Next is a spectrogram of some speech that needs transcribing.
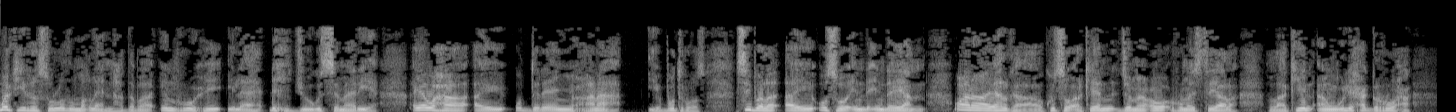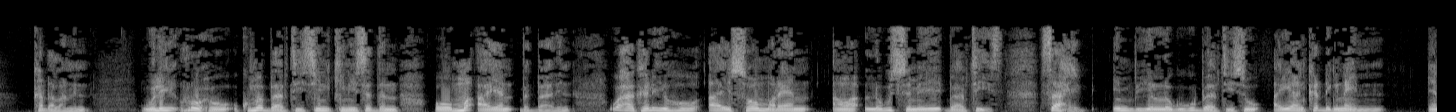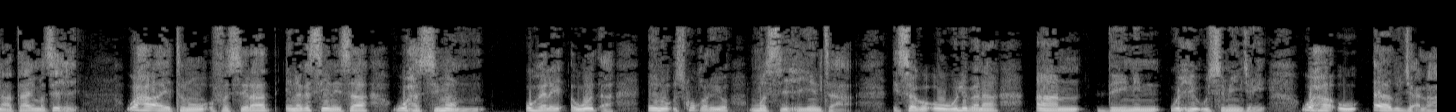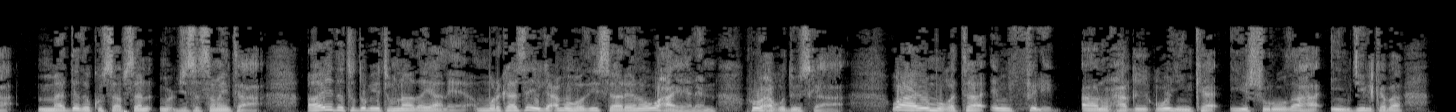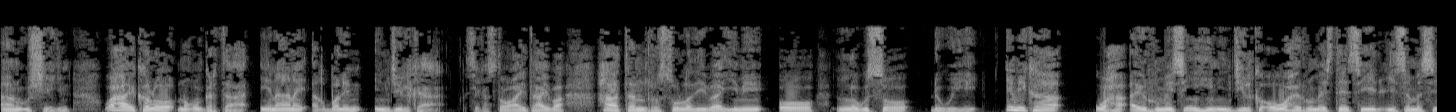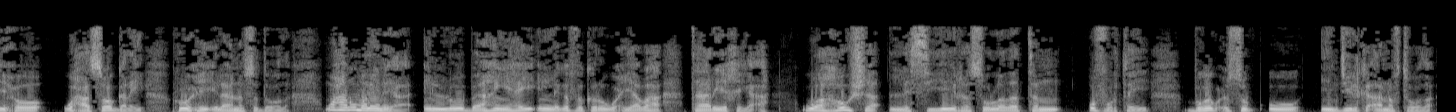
Markii rasuulladu maqleen haddaba in ruuxii ilaah dhex joogo samaariya ayaa waxa ay u direen yuxanaa iyo butros si bal ay u soo indhaindheeyaan waana ay halkaa ku soo arkeen jameeco rumaystayaala laakiin aan weli xagga ruuxa ka dhalanin. Weli ruuxu kuma baabtiisin kiniisaddan oo ma ayan badbaadin. Waxaa keliyahoo ay soo mareen ama lagu sameeyey baabtiis saaxiib in biyo lagugu baabtiiso ayaan ka dhignayn inaad tahay masiixi. Waxa ay tanu fasiraad inaga siinaysaa waxa simoon u helay awood ah inuu isku qariyo masiixiyiinta isaga oo welibana aan daynin wixii uu samayn jiray. Waxa uu aad u jeclaa maaddada ku saabsan mucjiso samaynta. Aayadda toddobiyo tobnaad ayaa leh markaasay gacmahoodii saareen oo waxay heleen ruuxa quduuska waxa ay u muuqataa in filib aanu xaqiiqooyinka iyo shuruudaha injiilkaba aanu u sheegin. Waxa ay kaloo noqon kartaa inaanay aqbalin injiilka. Si kastoo ay tahayba haatan rasuulladiibaa yimi oo lagu soo dhoweeyey. Iminka waxa ay rumaysan yihiin injiilka oo waxay rumaysteen sayid ciise masiixoo waxaa soo galay ruuxii ilaah nafsadooda. Waxaan u malaynayaa in loo baahan yahay in laga fakaro waxyaabaha taariikhiga ah waa hawsha la siiyey rasuullada tan u furtay bogag cusub oo injiilka ah naftooda.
